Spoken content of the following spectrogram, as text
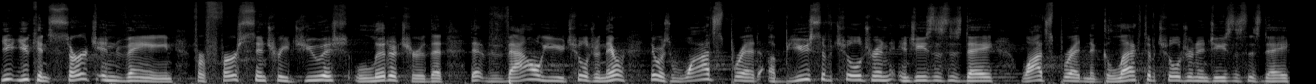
You, you can search in vain for first century Jewish literature that, that value children. There, there was widespread abuse of children in Jesus' day, widespread neglect of children in Jesus' day.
